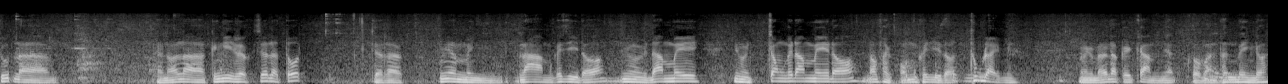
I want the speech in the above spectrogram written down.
chút là phải nói là cái nghị lực rất là tốt. Kiểu là như là mình làm cái gì đó nhưng mà mình đam mê nhưng mà trong cái đam mê đó nó phải có một cái gì đó thúc đẩy mình. Mình nói là cái cảm nhận của bản thân mình thôi.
